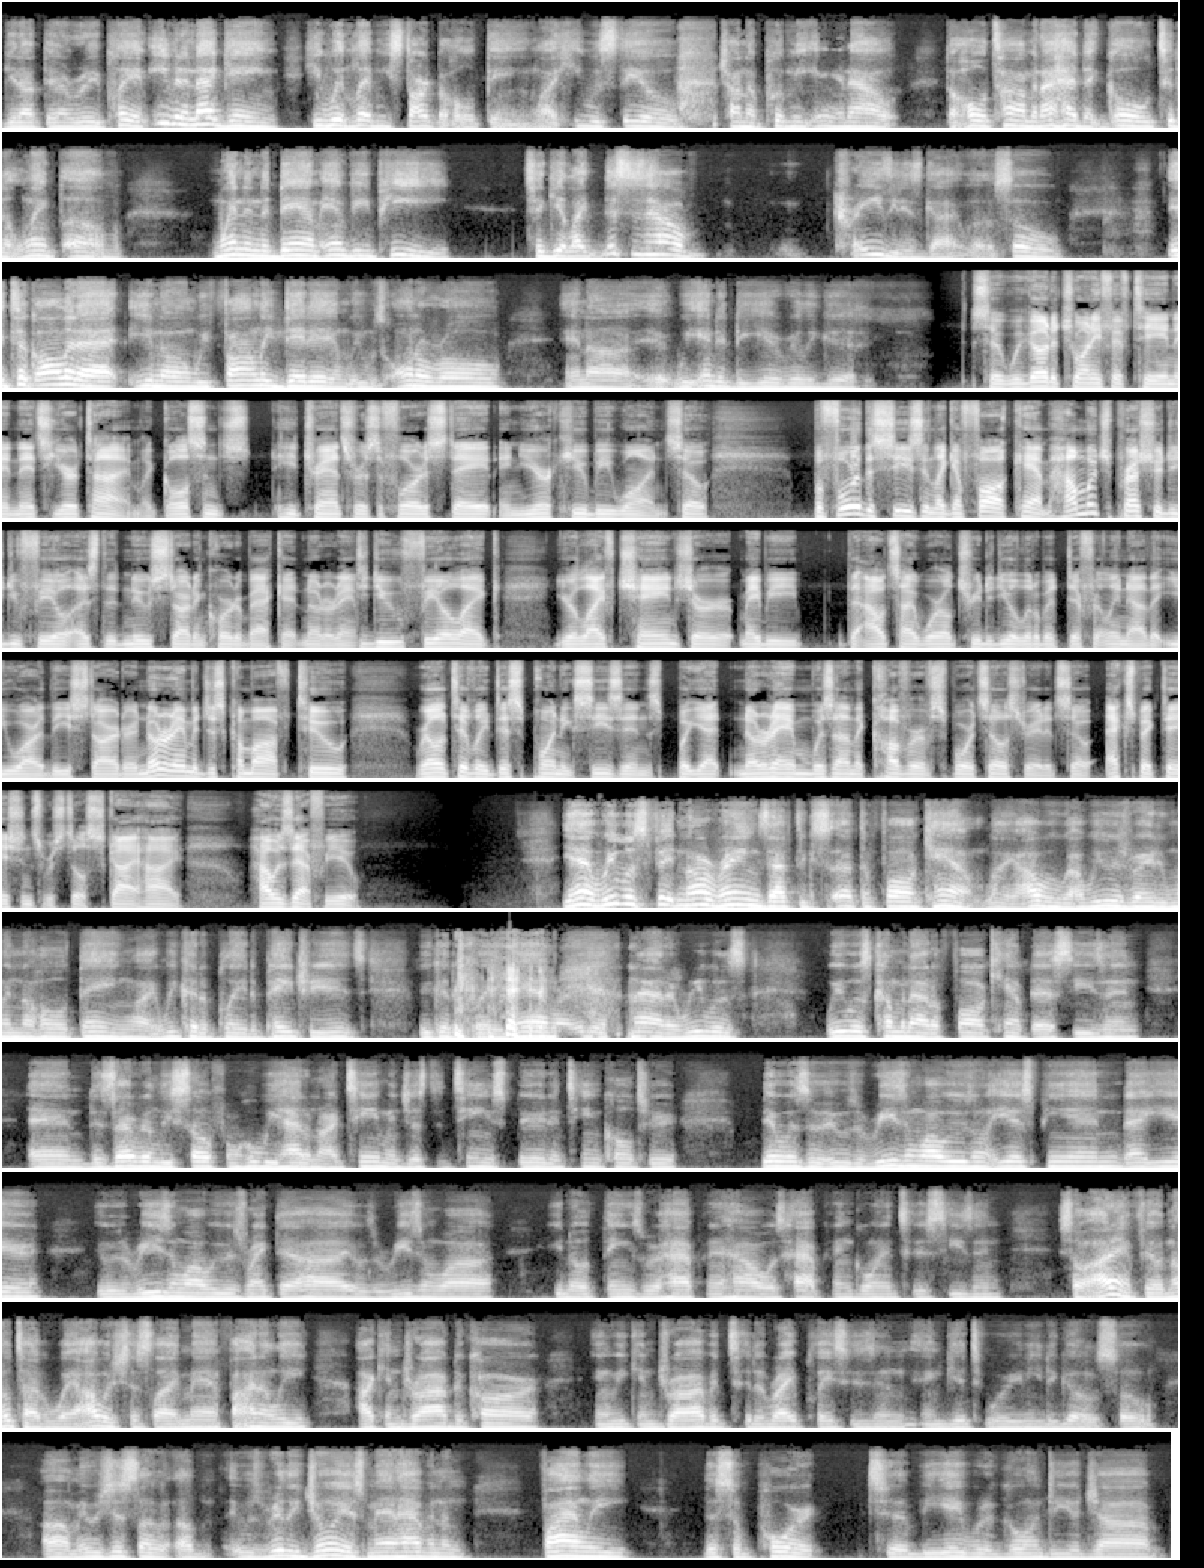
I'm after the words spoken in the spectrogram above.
get out there and really play. And even in that game, he wouldn't let me start the whole thing. Like he was still trying to put me in and out the whole time, and I had to go to the length of winning the damn MVP to get like this is how crazy this guy was. So it took all of that, you know, and we finally did it, and we was on a roll, and uh, it, we ended the year really good. So we go to 2015, and it's your time. Like Golson, he transfers to Florida State, and you're QB one. So before the season, like in fall camp, how much pressure did you feel as the new starting quarterback at Notre Dame? Did you feel like your life changed, or maybe the outside world treated you a little bit differently now that you are the starter? Notre Dame had just come off two relatively disappointing seasons, but yet Notre Dame was on the cover of Sports Illustrated, so expectations were still sky high. How was that for you? Yeah, we was fitting our rings after after fall camp. Like I, we was ready to win the whole thing. Like we could have played the Patriots, we could have played Bama. it didn't matter. We was we was coming out of fall camp that season, and deservingly so from who we had on our team and just the team spirit and team culture. There was a, it was a reason why we was on ESPN that year. It was a reason why we was ranked that high. It was a reason why, you know, things were happening, how it was happening going into the season. So I didn't feel no type of way. I was just like, man, finally I can drive the car and we can drive it to the right places and, and get to where you need to go. So um, it was just a, a, it was really joyous, man, having finally the support to be able to go and do your job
